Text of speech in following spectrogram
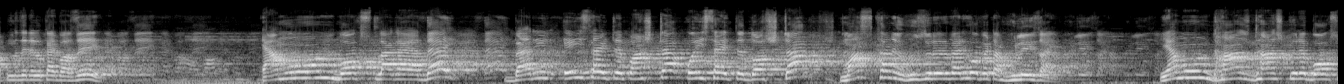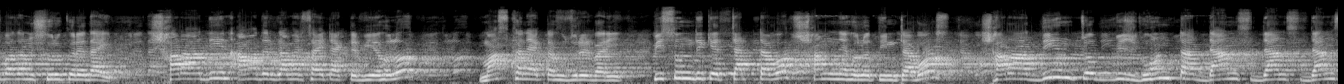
আপনাদের এলাকায় বাজে? এমন বক্স লাগায়া দেয়, বাড়ির এই সাইডে পাঁচটা, ওই সাইডে দশটা, মাঝখানে হুজুরের বাড়ি, ও বেটা ভুলেই যায়। এমন ঢাস ধাঁস করে বক্স বাজানো শুরু করে দেয়। সারাদিন আমাদের গ্রামের সাইডে একটা বিয়ে হলো, মাঝখানে একটা হুজুরের বাড়ি, পিছন দিকে চারটা বক্স সামনে হলো তিনটা বক্স সারাদিন চব্বিশ ঘণ্টা dance dance dance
